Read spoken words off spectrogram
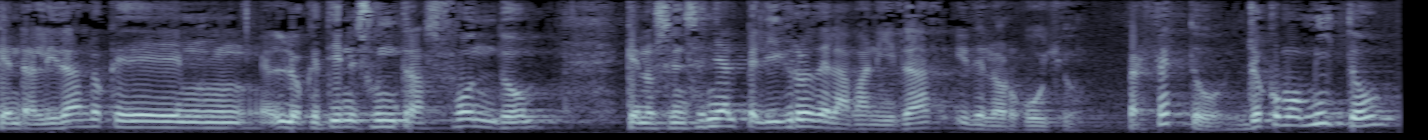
que en realidad lo que, mm, lo que tiene es un trasfondo que nos enseña el peligro de la vanidad y del orgullo. Perfecto. Yo como mito,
